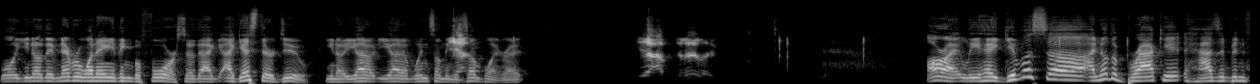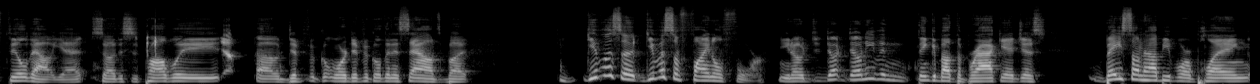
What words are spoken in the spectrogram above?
Well, you know they've never won anything before, so that, I guess they're due. You know, you gotta you gotta win something at some point, right? Yeah, absolutely. All right, Lee. Hey, give us. Uh, I know the bracket hasn't been filled out yet, so this is probably uh, difficult, more difficult than it sounds. But give us a give us a final four. You know, don't don't even think about the bracket. Just based on how people are playing,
